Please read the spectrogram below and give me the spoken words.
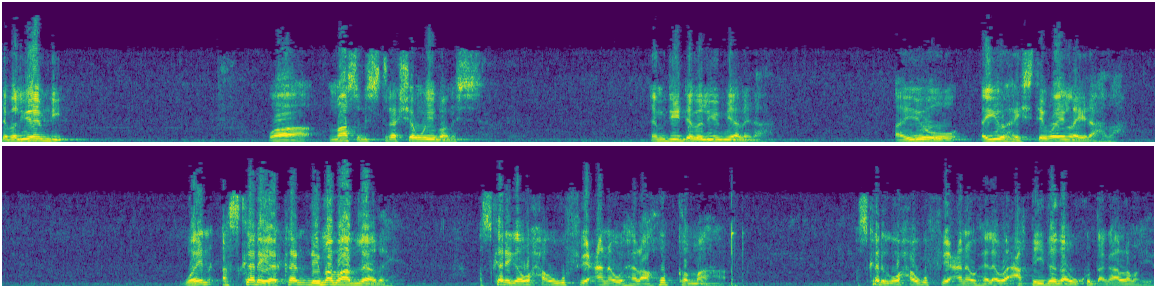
w m d. Waa mass destruction weapons. M d w miyaa la yidhaha ayuu ayuu haystay waa in la yidhaahdaa waa in askariga kan dhimo baad leedahay. Askariga waxa ugu fiicana uu helaa hubka maaha. Askariga waxa ugu fiicana uu helaa waa caqiidada uu ku dagaalamayo.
